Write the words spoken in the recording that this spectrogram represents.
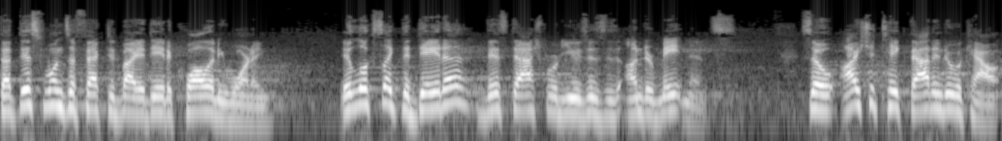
that this one's affected by a data quality warning. It looks like the data this dashboard uses is under maintenance. So I should take that into account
